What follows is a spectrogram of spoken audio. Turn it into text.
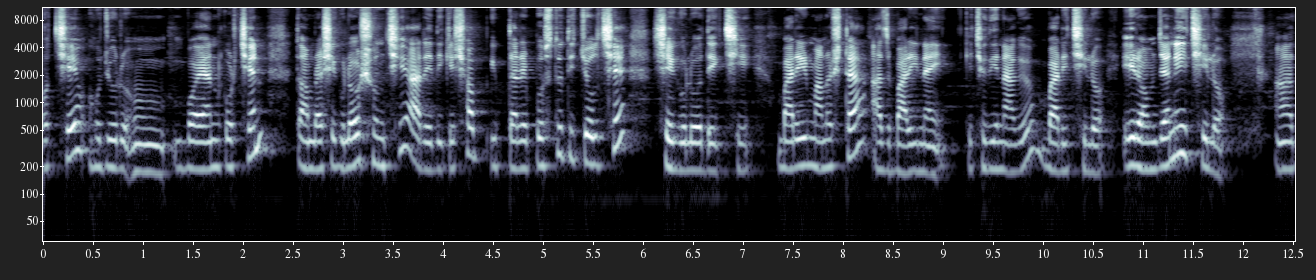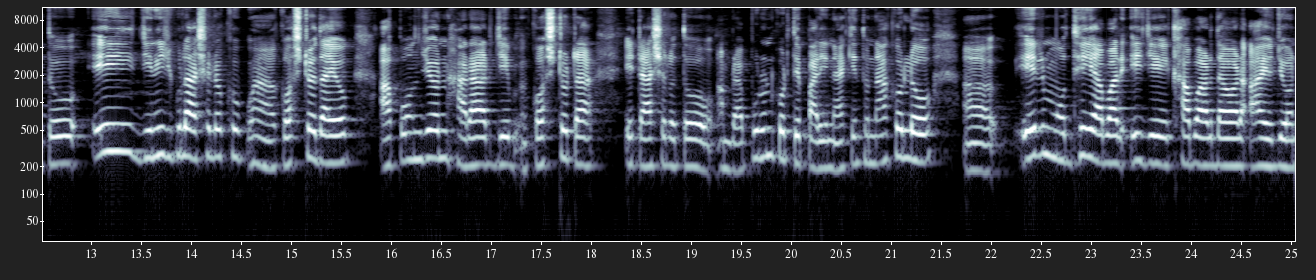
হচ্ছে, হুজুর বয়ান করছেন। তো আমরা সেগুলোও শুনছি। আর এদিকে সব ইফতারের প্রস্তুতি চলছে, সেগুলোও দেখছি। বাড়ির মানুষটা আজ বাড়ি নাই। কিছুদিন আগেও বাড়ি ছিল, এই রমজানেই ছিল। তো এই জিনিসগুলো আসলে খুব কষ্টদায়ক। আপনজন হারার যে কষ্টটা, এটা আসলে তো আমরা পূরণ করতে পারি না। কিন্তু না করলেও এর মধ্যেই আবার এই যে খাবার দাওয়ার আয়োজন,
